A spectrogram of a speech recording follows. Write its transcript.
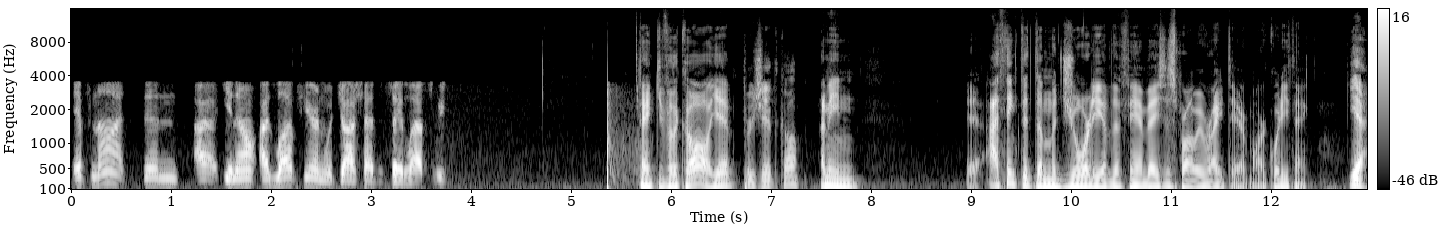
if not, then uh, you know, I love hearing what Josh had to say last week. Thank you for the call. Yeah, Appreciate the call. I mean, I think that the majority of the fan base is probably right there. Mark, what do you think? Yeah,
